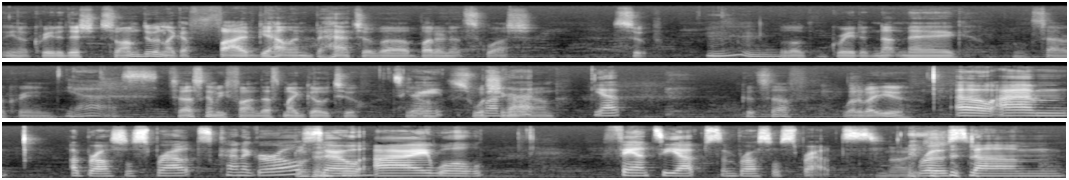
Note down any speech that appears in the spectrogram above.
you know create a dish. So I'm doing like a five gallon batch of uh, butternut squash soup, Mm. little grated nutmeg, little sour cream. Yes. So that's gonna be fun. That's my go-to. it's you know, great. swooshing Love that. around. Yep. Good stuff. What about you? Oh, I'm a Brussels sprouts kind of girl, Okay. so I will fancy up some Brussels sprouts. Nice. Roast them,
